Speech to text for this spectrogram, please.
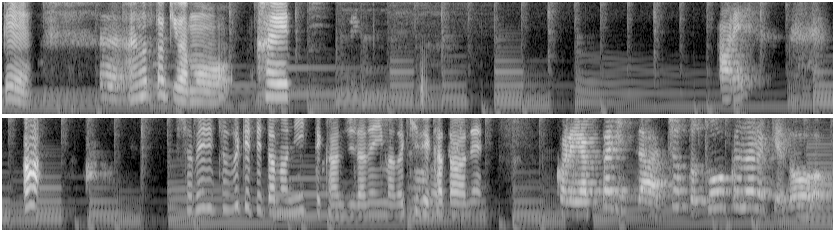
て、うんあの時はもう変えあれ？あ喋り続けてたのにって感じだね今の切れ方はね。これやっぱりさちょっと遠くなるけど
